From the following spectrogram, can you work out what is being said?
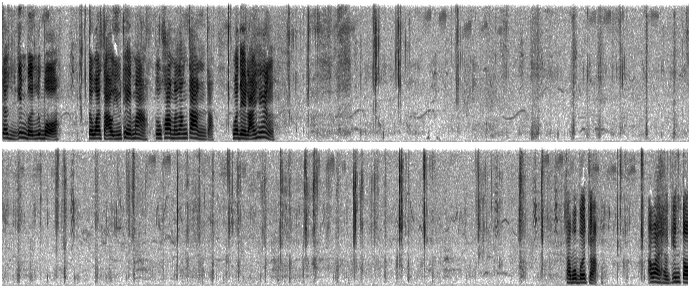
จะกินเบิร์ดหรือบ่ แต่ว่าสาวอิวเทมากเพื่อความอลังการจ้ะว่าเดร้ายแห้งถ้าบ่เบิร์ดก็เอาไว้ถ้ากินต่อ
